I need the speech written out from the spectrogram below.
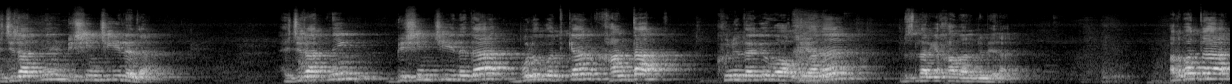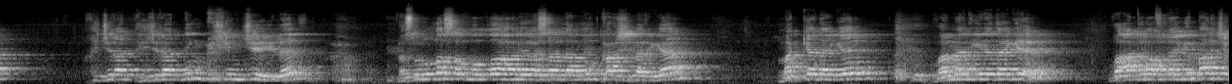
hijratning 5-yilida hijratning 5-yilida bo'lib o'tgan Xandaq kunidagi voqeani bizlarga xabarini beradi. Albatta hijrat hijratning 5-yili Rasululloh sallallohu alayhi vasallamning qarshilariga Makkadagi va Madinadagi va atrofdagi barcha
